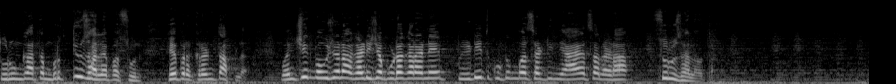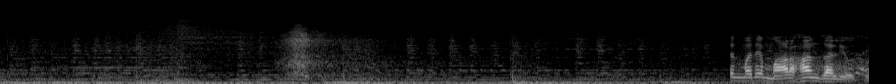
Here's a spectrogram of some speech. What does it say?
तुरुंगात मृत्यू झाल्यापासून हे प्रकरण तापलं. वंचित बहुजन आघाडीच्या पुढाकाराने पीडित कुटुंबासाठी न्यायाचा लढा सुरू झाला होता. मध्ये मारहाण झाली होती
